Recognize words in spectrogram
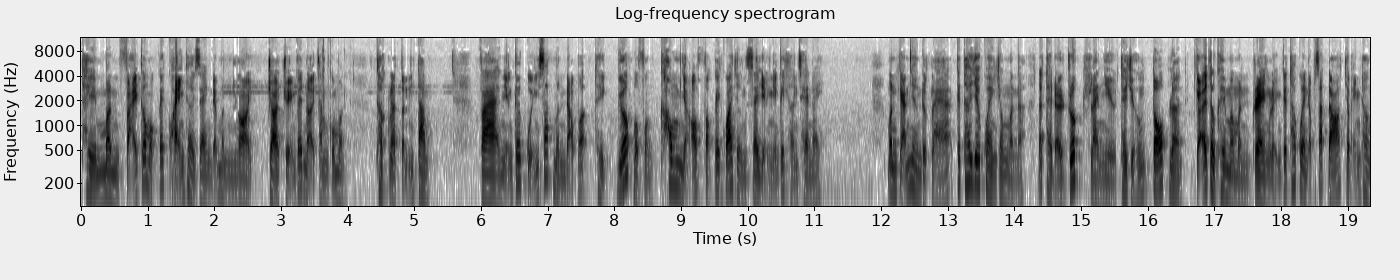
thì mình phải có một cái khoảng thời gian để mình ngồi trò chuyện với nội tâm của mình. Thật là tĩnh tâm và những cái quyển sách mình đọc á, thì góp một phần không nhỏ vào cái quá trình xây dựng những cái content ấy. Mình cảm nhận được là cái thế giới quan trong mình á, nó thay đổi rất là nhiều theo chiều hướng tốt lên kể từ khi mà mình rèn luyện cái thói quen đọc sách đó cho bản thân.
